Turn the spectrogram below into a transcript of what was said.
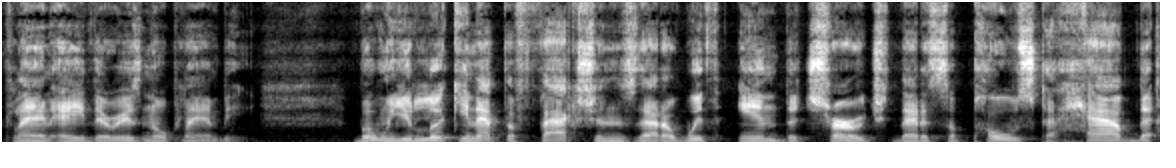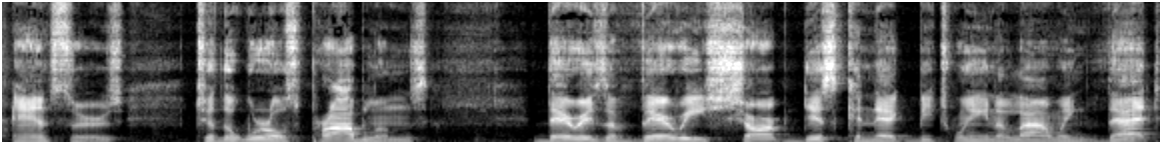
plan A, there is no plan B. But when you're looking at the factions that are within the church that is supposed to have the answers to the world's problems, there is a very sharp disconnect between allowing that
